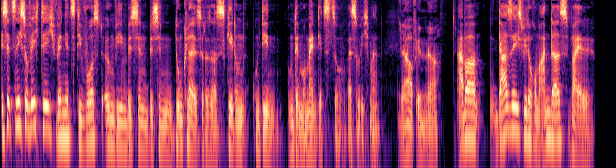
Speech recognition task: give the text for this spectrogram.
ist jetzt nicht so wichtig, wenn jetzt die Wurst irgendwie ein bisschen, bisschen dunkler ist oder sowas. Es geht um, um den, um den Moment jetzt so, weißt du, wie ich meine? ja, auf jeden Fall, ja. Aber da sehe ich es wiederum anders, weil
